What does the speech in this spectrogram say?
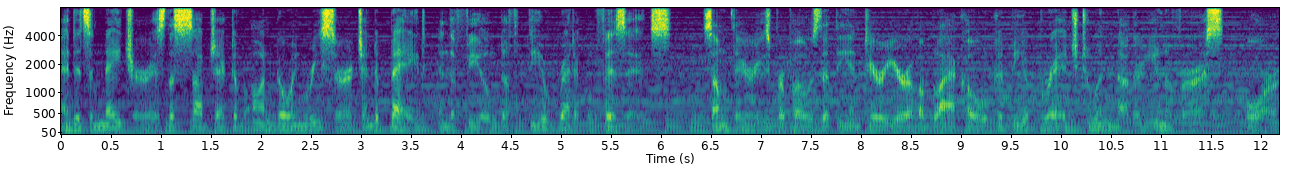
and its nature is the subject of ongoing research and debate in the field of theoretical physics. Some theories propose that the interior of a black hole could be a bridge to another universe, or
